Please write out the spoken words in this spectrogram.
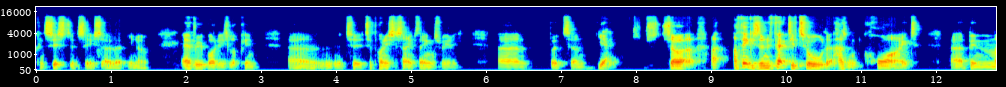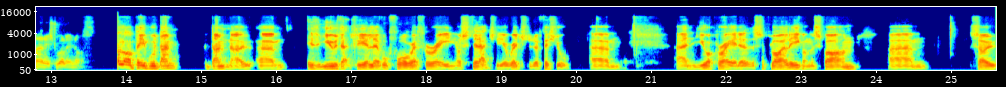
consistency, so that you know everybody's looking uh, to to punish the same things really. Um, but um, yeah, so I, I, think it's an effective tool that hasn't quite uh, been managed well enough. A lot of people don't don't know. Um, is that you was actually a level four referee and you're still actually a registered official. Um, and you operated at the Supply League on the Spartan. Um, so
